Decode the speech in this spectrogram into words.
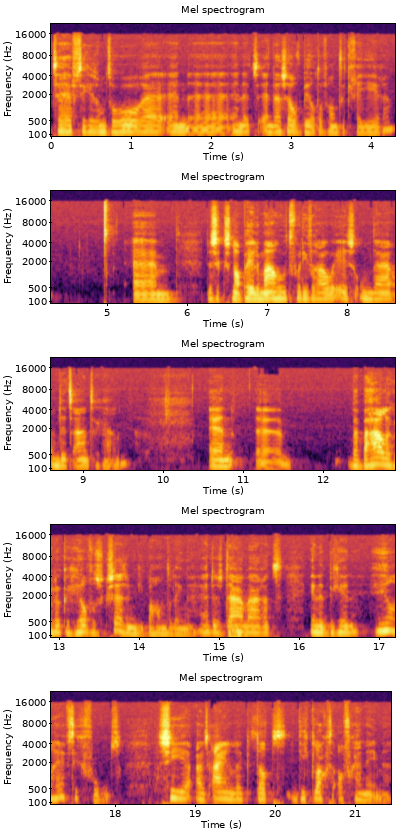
te heftig is om te horen en, uh, en, het, en daar zelf beelden van te creëren. Ehm, dus ik snap helemaal hoe het voor die vrouwen is om, daar, om dit aan te gaan. En uh, we behalen gelukkig heel veel succes in die behandelingen. Hè. Dus daar hmm. waar het in het begin heel heftig voelt, zie je uiteindelijk dat die klachten af gaan nemen.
